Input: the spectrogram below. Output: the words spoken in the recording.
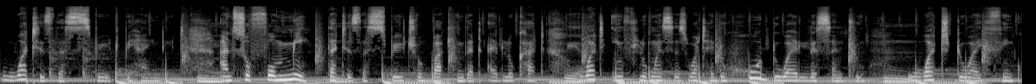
what is the spirit behind it? Mm. And so for me, that is the spiritual backing that I look at. Yeah. What influences what I do? Who do I listen to? Mm. What do I think?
